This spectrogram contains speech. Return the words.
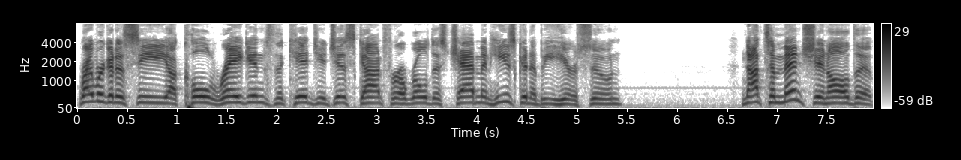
Right, we're going to see uh, Cole Ragans, the kid you just got for Aroldis Chapman. He's going to be here soon. Not to mention all the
